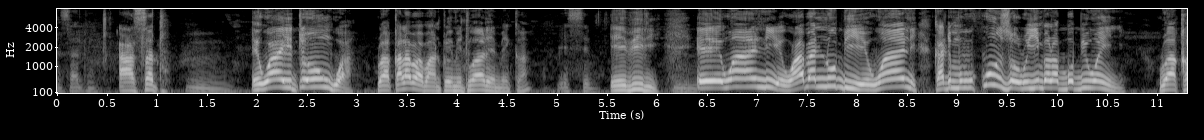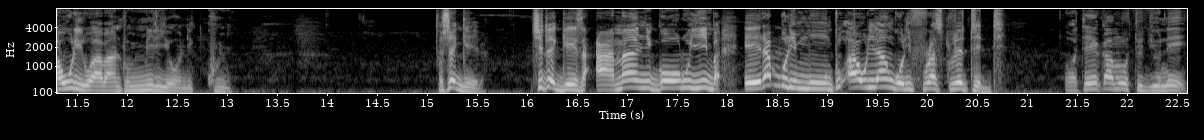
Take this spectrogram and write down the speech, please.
Asatu. Asatu. Mm, ewaayitongwa lwakalaba abantu emitwalo emeka? Ebiri. Ewaani ewabanubi ewaani. Kati mu bufunzi oluyimba lwa bobi wine lwakawulirwa abantu miliyoni kumi. Otegeera kitegeeza amaanyi g'oluyimba era buli muntu awulira ng'oli frustrated. Oteekamu tujune.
